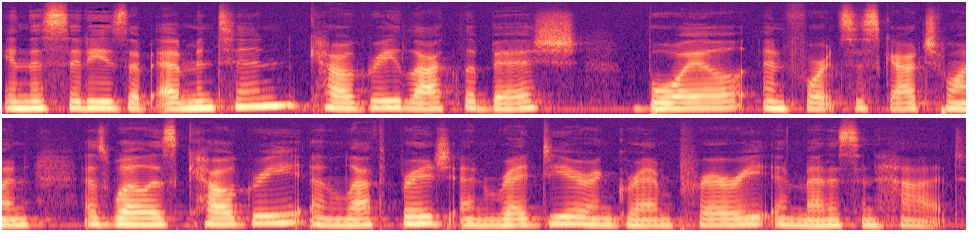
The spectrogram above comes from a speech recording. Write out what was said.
in the cities of Edmonton, Calgary, Lac La Biche, Boyle, and Fort Saskatchewan, as well as Calgary and Lethbridge and Red Deer and Grande Prairie and Medicine Hat.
